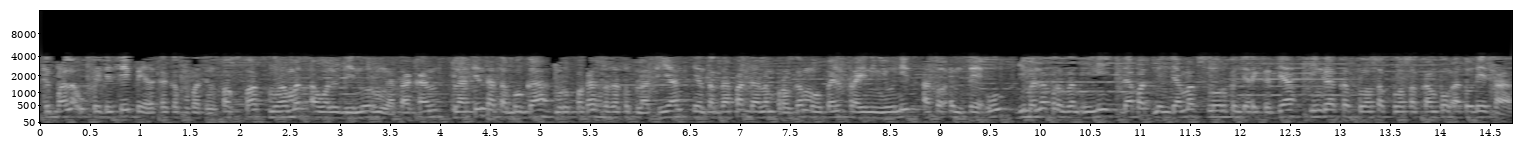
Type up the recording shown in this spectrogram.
Kepala UPTT PLK Kabupaten Fakfak Muhammad Awaludin Nur mengatakan pelatihan tata boga merupakan salah satu pelatihan yang terdapat dalam program Mobile Training Unit atau MTU di mana program ini dapat menjamak seluruh pencari kerja hingga ke pelosok-pelosok kampung atau desa.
